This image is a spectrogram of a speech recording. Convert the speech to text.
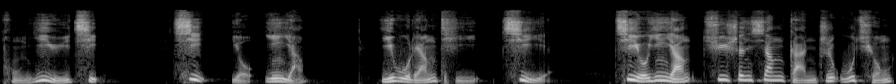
统一于气，气有阴阳，一物两体，气也。气有阴阳，屈身相感之无穷，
